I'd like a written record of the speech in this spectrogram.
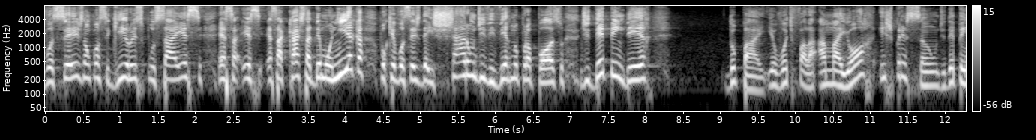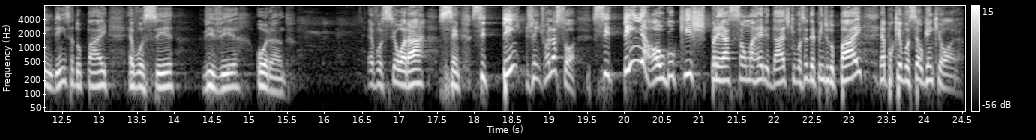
vocês não conseguiram expulsar esse, essa, esse, essa casta demoníaca, porque vocês deixaram de viver no propósito de depender do Pai. E eu vou te falar, a maior expressão de dependência do Pai é você viver orando. É você orar sempre. Se tem, gente, olha só, se tem algo que expressa uma realidade que você depende do Pai, é porque você é alguém que ora.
